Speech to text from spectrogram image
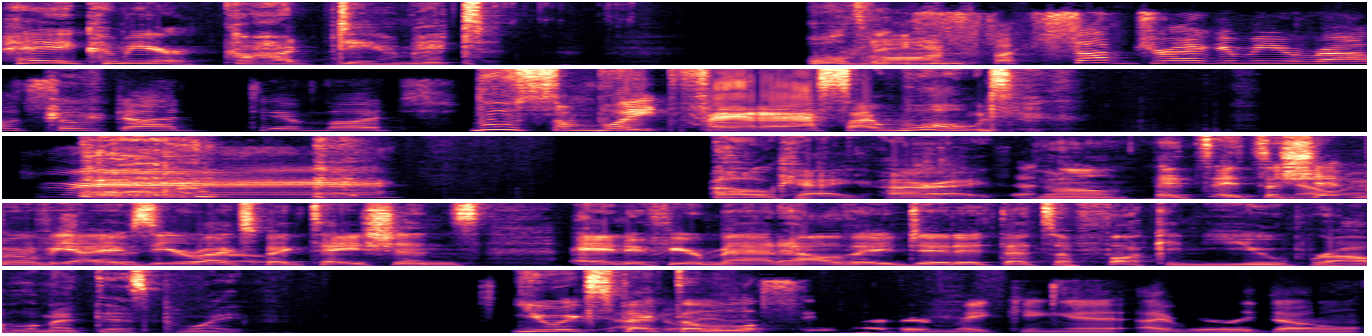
Hey, come here. God damn it. Hold He's on. fuck- Stop dragging me around so goddamn much. Lose some weight, fat ass. I won't. Okay, all right. Well, it's it's a No shit movie. I have zero bro. expectations, and if you're mad how they did it, that's a fucking you problem at this point. You expect I a don't l- even see why they're making it. I really don't.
